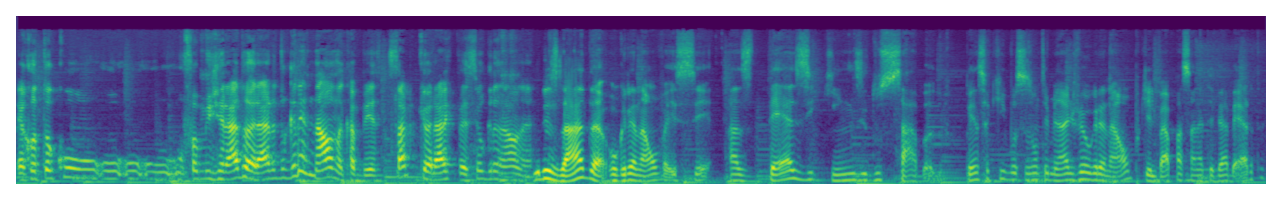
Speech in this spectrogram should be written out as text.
É que eu tô com o, o, o, famigerado horário do Grenal na cabeça. Tu sabe que horário que vai ser o Grenal, né? Gurizada, o Grenal vai ser às 10h15 do sábado. Pensa que vocês vão terminar de ver o Grenal, porque ele vai passar na TV aberta,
